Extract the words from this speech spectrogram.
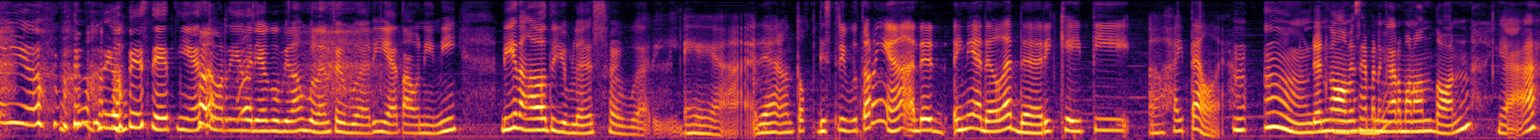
Iya, release date-nya seperti yang tadi aku bilang bulan Februari ya tahun ini di tanggal 17 Februari. Iya, dan untuk distributornya ada ini adalah dari Katie uh, Hightail ya. Mm-mm, Dan kalau misalnya pendengar mau nonton, ya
